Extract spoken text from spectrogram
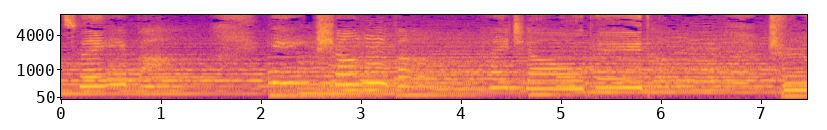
嘴巴，一生把爱交给他，只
